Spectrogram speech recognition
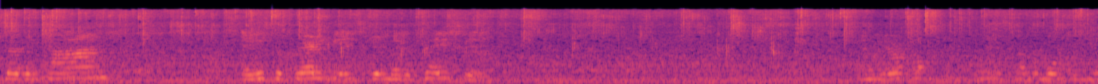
seven times, and you prepare to get into your meditation. And whatever comes comfortable for you.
